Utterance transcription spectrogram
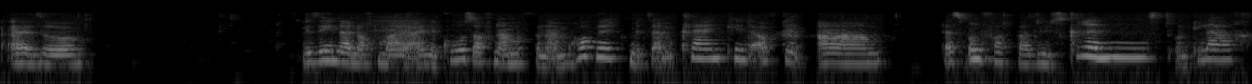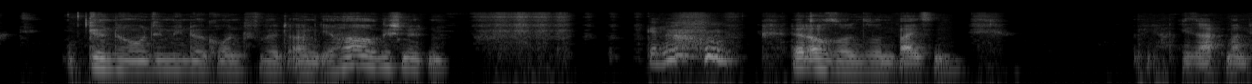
Also, wir sehen da nochmal eine Großaufnahme von einem Hobbit mit seinem Kleinkind auf dem Arm, das unfassbar süß grinst und lacht. Genau, und im Hintergrund wird einem die Haare geschnitten. Genau. Der hat auch so, so einen weißen, ja, wie sagt man,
